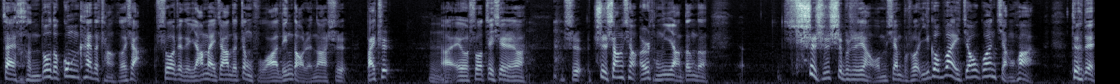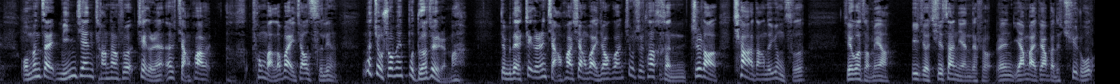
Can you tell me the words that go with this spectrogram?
在很多的公开的场合下说，这个牙买加的政府啊、领导人呐是白痴，啊，又说这些人啊是智商像儿童一样等等。事实是不是这样？我们先不说，一个外交官讲话。对不对？我们在民间常常说这个人呃讲话充满了外交辞令，那就说明不得罪人嘛，对不对？这个人讲话像外交官，就是他很知道恰当的用词。结果怎么样？一九七三年的时候，人牙买加把他驱逐了，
